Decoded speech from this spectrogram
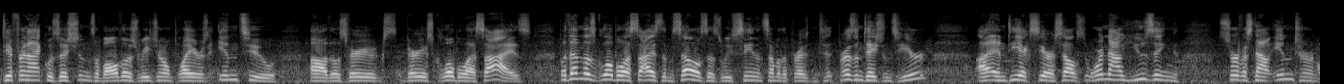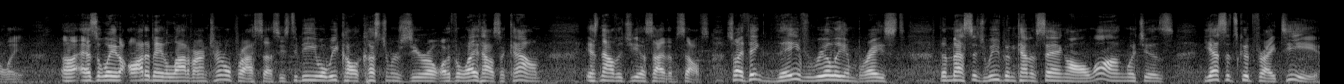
different acquisitions of all those regional players into uh, those various, various global SIs. But then those global SIs themselves, as we've seen in some of the present presentations here, uh, and DXC ourselves, we're now using ServiceNow internally uh, as a way to automate a lot of our internal processes to be what we call customer zero or the lighthouse account is now the GSI themselves. So I think they've really embraced the message we've been kind of saying all along, which is, yes, it's good for IT,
